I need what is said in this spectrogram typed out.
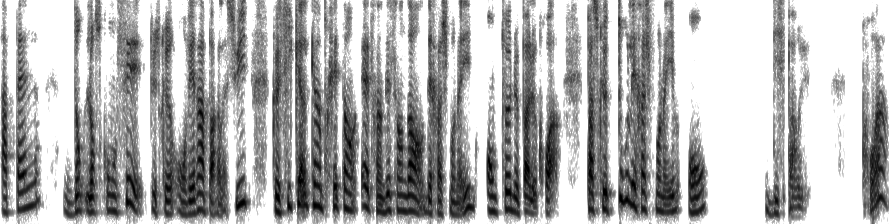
appelle lorsqu'on sait, puisqu'on verra par la suite, que si quelqu'un prétend être un descendant des Hashmonaïm, on peut ne pas le croire. Parce que tous les Hashmonaïm ont disparu. Quoi?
